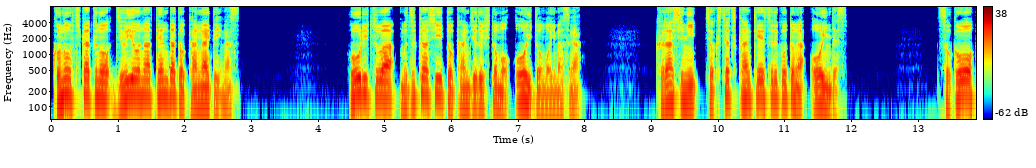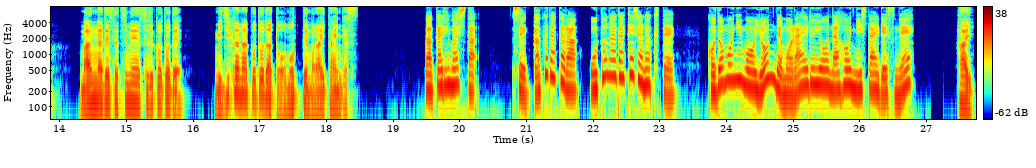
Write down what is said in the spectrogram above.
この企画の重要な点だと考えています。法律は難しいと感じる人も多いと思いますが、暮らしに直接関係することが多いんです。そこを漫画で説明することで身近なことだと思ってもらいたいんです。わかりました。せっかくだから大人だけじゃなくて子供にも読んでもらえるような本にしたいですね。はい、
